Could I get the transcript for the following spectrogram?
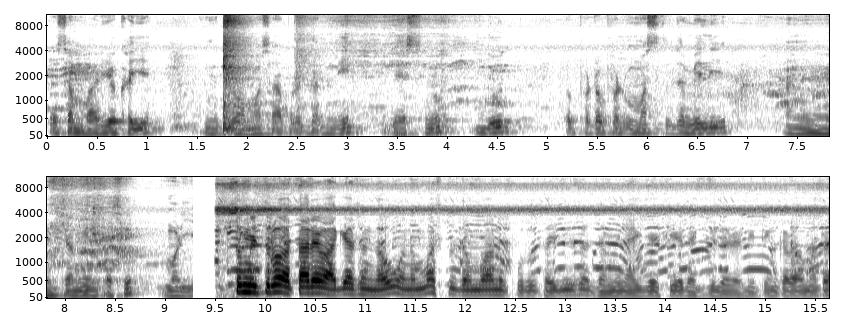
કે સંભાળીઓ ખાઈએ ચોમાસ આપણે ઘરની ભેંસનું દૂધ તો ફટોફટ મસ્ત જમી લઈએ અને જમીન પછી મળીએ. તો મિત્રો અત્યારે વાગ્યા છે નવ અને મસ્ત જમવાનું પૂરું થઈ ગયું છે. જમીન આવી જાય છીએ રેગ્યુલર એડિટિંગ કરવા માટે.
